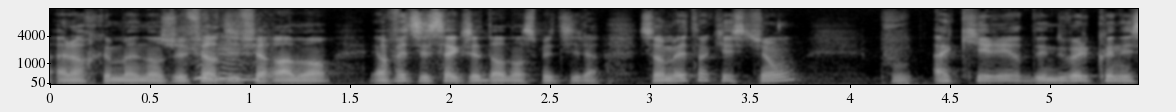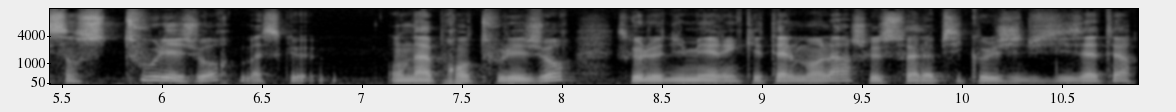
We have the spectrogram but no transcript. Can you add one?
alors que maintenant je vais faire différemment? Et en fait, c'est ça que j'adore dans ce métier-là. Se remettre en question pour acquérir des nouvelles connaissances tous les jours, parce que on apprend tous les jours, parce que le numérique est tellement large, que ce soit la psychologie d'utilisateur,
